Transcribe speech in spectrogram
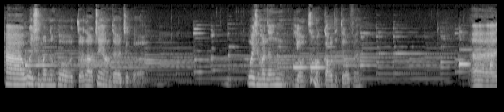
他为什么能够得到这样的这个？为什么能有这么高的得分？呃，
